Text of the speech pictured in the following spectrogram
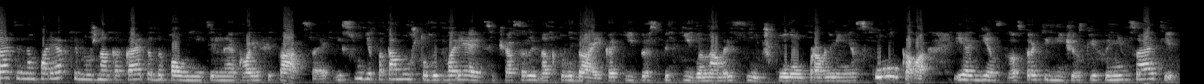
обязательном порядке нужна какая-то дополнительная квалификация. И судя по тому, что вытворяет сейчас рынок труда и какие перспективы нам рисует школа управления Сколково и агентство стратегических инициатив,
